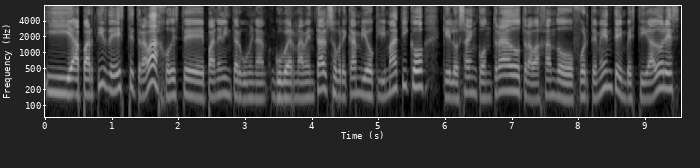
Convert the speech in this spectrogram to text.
y a partir de este trabajo, de este panel intergubernamental sobre cambio climático que los ha encontrado trabajando fuertemente, investigadores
